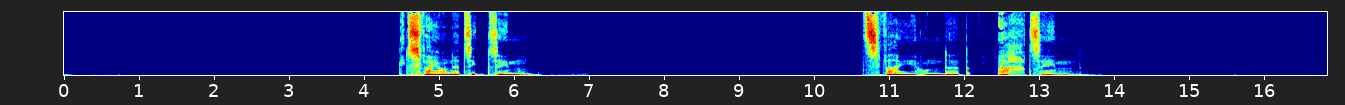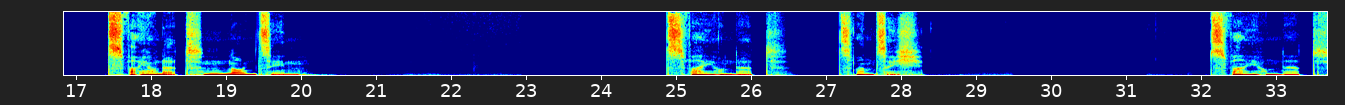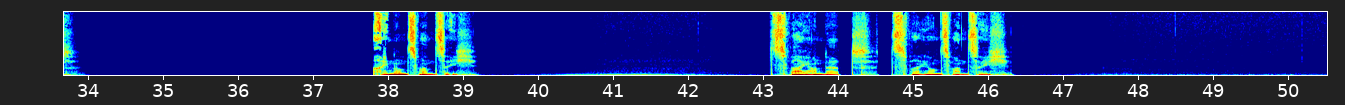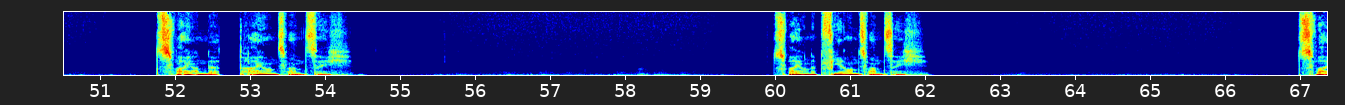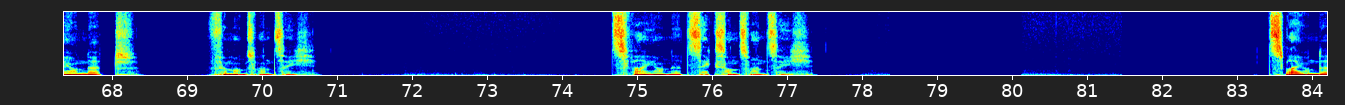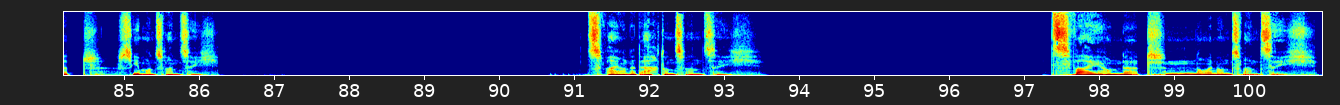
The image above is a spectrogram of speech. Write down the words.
zweihundertsiebzehn, zweihundertachtzehn, zweihundertneunzehn, zweihundertzwanzig, zweihundert einundzwanzig, zweihundertzweiundzwanzig, zweihundertdreiundzwanzig, zweihundertvierundzwanzig, zweihundertfünfundzwanzig, zweihundertsechsundzwanzig, zweihundertsiebenundzwanzig, zweihundertachtundzwanzig, zweihundertneunundzwanzig,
